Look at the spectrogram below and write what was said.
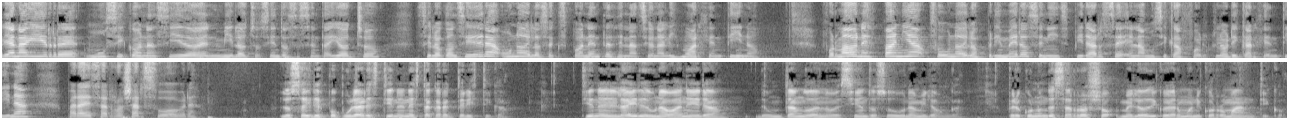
Julián Aguirre, músico nacido en 1868, se lo considera uno de los exponentes del nacionalismo argentino. Formado en España, fue uno de los primeros en inspirarse en la música folclórica argentina para desarrollar su obra. Los aires populares tienen esta característica. Tienen el aire de una banera, de un tango del 900 o de una milonga, pero con un desarrollo melódico y armónico romántico.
